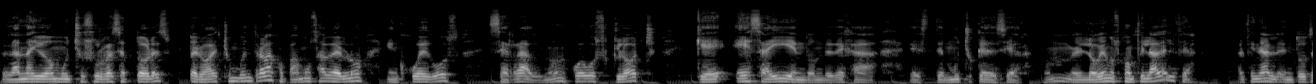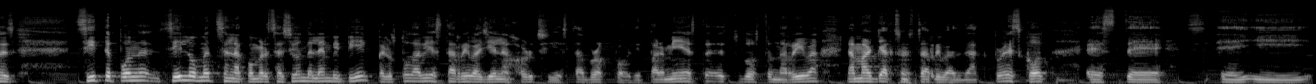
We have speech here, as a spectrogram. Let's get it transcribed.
le han ayudado mucho sus receptores, pero ha hecho un buen trabajo. Vamos a verlo en juegos cerrados, ¿no? En juegos clutch que es ahí en donde deja este, mucho que desear. Lo vemos con Filadelfia al final. Entonces, sí te pone, sí lo metes en la conversación del MVP, pero todavía está arriba Jalen Hurts y está Brock Purdy. Para mí este, estos dos están arriba. Lamar Jackson está arriba de Dak Prescott, este y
